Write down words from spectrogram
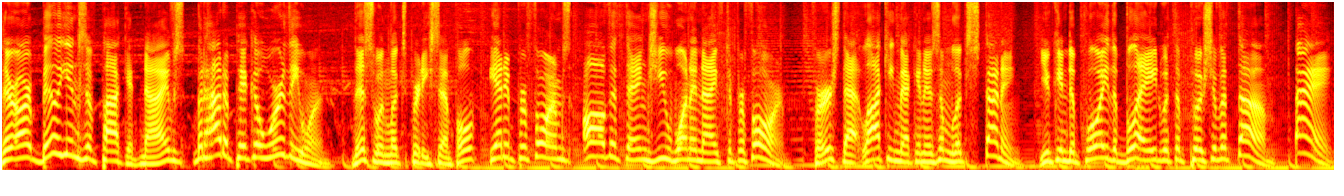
There are billions of pocket knives, but how to pick a worthy one? This one looks pretty simple, yet it performs all the things you want a knife to perform. First, that locking mechanism looks stunning. You can deploy the blade with the push of a thumb. Bang!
